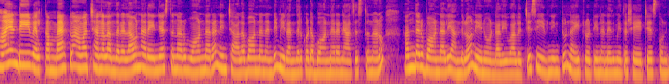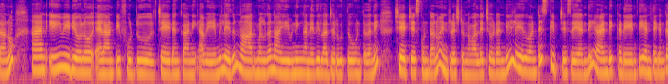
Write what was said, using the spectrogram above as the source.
హాయ్ అండి welcome back to our channel. అందరు ఎలా ఉన్నారు? ఏం చేస్తున్నారు? బాగున్నారా? నేను చాలా బాగున్నానండి. మీరందరూ కూడా బాగున్నారని ఆశిస్తున్నాను. అందరూ బాగుండాలి అందులో నేను ఉండాలి. ఇవాళ వచ్చేసి ఈవినింగ్ టు నైట్ రొటీన్ అనేది మీతో షేర్ చేసుకుంటాను. అండ్ ఈ వీడియోలో ఎలాంటి ఫుడ్ చేయడం కానీ అవి ఏమీ లేదు. నార్మల్గా నా ఈవినింగ్ అనేది ఇలా జరుగుతూ ఉంటుందని షేర్ చేసుకుంటాను. ఇంట్రెస్ట్ ఉన్న వాళ్ళే చూడండి. లేదు అంటే స్కిప్ చేసేయండి. అండ్ ఇక్కడ ఏంటి అంటే కనుక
